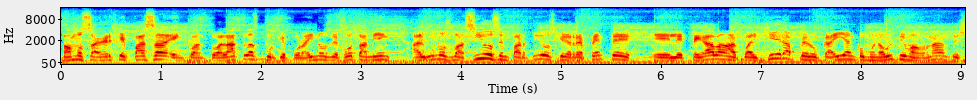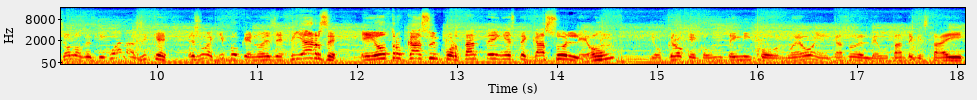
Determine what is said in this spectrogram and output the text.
Vamos a ver qué pasa en cuanto al Atlas, porque por ahí nos dejó también algunos vacíos en partidos que de repente eh, le pegaban a cualquiera, pero caían como en la última jornada ante Cholos de Tijuana. Así que es un equipo que no es de fiarse. En otro caso importante, en este caso el León, yo creo que con un técnico nuevo, en el caso del debutante que está ahí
